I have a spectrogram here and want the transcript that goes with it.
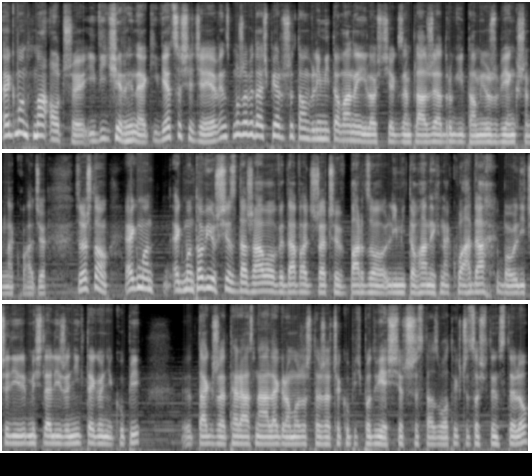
Egmont ma oczy i widzi rynek i wie co się dzieje, więc może wydać pierwszy tom w limitowanej ilości egzemplarzy, a drugi tom już w większym nakładzie. Zresztą Egmont, Egmontowi już się zdarzało wydawać rzeczy w bardzo limitowanych nakładach, bo liczyli, myśleli, że nikt tego nie kupi. Także teraz na Allegro możesz te rzeczy kupić po 200-300 zł, czy coś w tym stylu.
